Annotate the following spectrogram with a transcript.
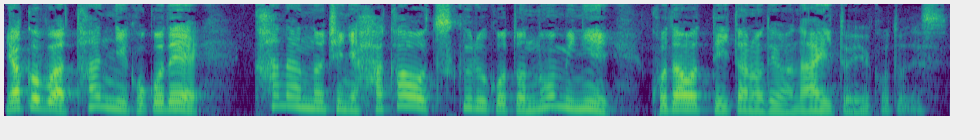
ヤコブは単にここでカナンの地に墓を作ることのみにこだわっていたのではないということです。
